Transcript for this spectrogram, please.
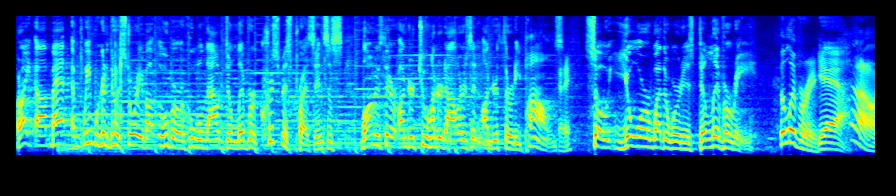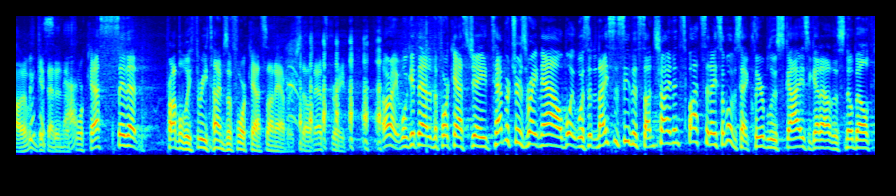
All right, uh, Matt, we were going to do a story about Uber who will now deliver Christmas presents as long as they're under $200 and under 30 pounds. Okay. So your weather word is delivery. Delivery. Yeah. Oh, we can get that in the forecast. Say that probably three times the forecast on average. So that's great. All right, we'll get that in the forecast, Jay. Temperatures right now, boy, was it nice to see the sunshine in spots today? Some of us had clear blue skies. You got out of the snow belt.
